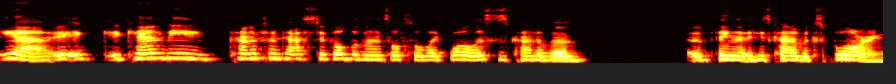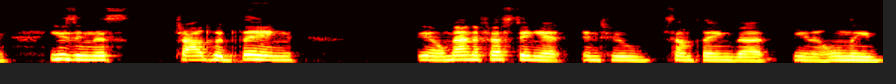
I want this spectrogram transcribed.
yeah it, it can be kind of fantastical but then it's also like well this is kind of a, a thing that he's kind of exploring using this childhood thing you know manifesting it into something that you know only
